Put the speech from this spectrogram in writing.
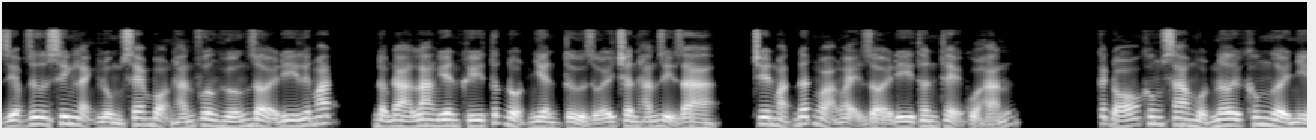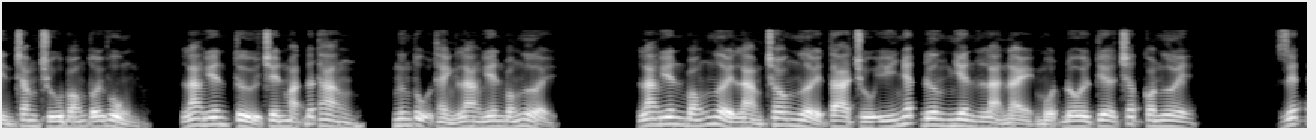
Diệp dư sinh lạnh lùng xem bọn hắn phương hướng rời đi liếc mắt, đậm đà lang yên khí tức đột nhiên từ dưới chân hắn dỉ ra, trên mặt đất ngoại ngoại rời đi thân thể của hắn. Cách đó không xa một nơi không người nhìn chăm chú bóng tối vùng, lang yên từ trên mặt đất thăng, ngưng tụ thành lang yên bóng người. Lang yên bóng người làm cho người ta chú ý nhất đương nhiên là này một đôi tia chớp con ngươi giết!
